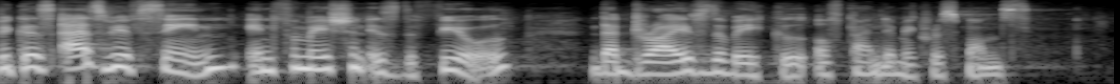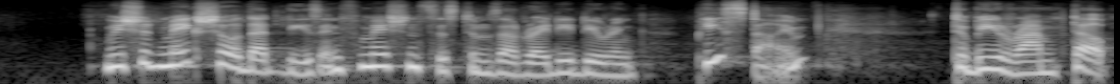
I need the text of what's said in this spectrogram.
Because as we've seen, information is the fuel, that drives the vehicle of pandemic response. We should make sure that these information systems are ready during peacetime to be ramped up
